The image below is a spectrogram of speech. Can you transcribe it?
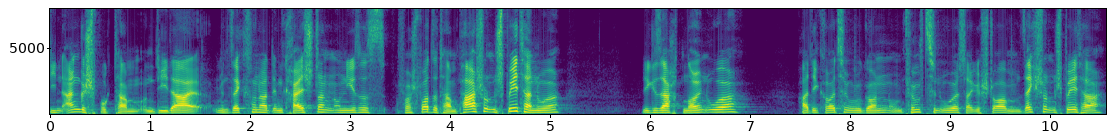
Die ihn angespuckt haben und die da mit 600 im Kreis standen und Jesus verspottet haben. Ein paar Stunden später nur, wie gesagt, 9 Uhr hat die Kreuzigung begonnen, um 15 Uhr ist er gestorben. Sechs Stunden später,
